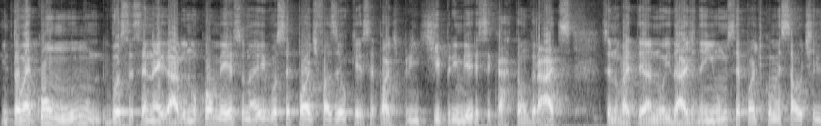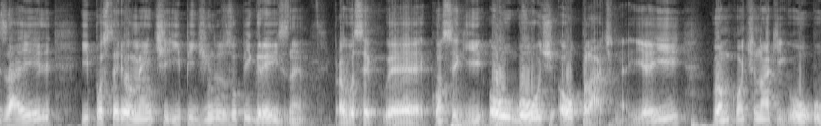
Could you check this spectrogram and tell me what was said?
então é comum você ser negado no começo, né? E você pode fazer o que? Você pode pedir primeiro esse cartão grátis, você não vai ter anuidade nenhuma, você pode começar a utilizar ele e posteriormente ir pedindo os upgrades, né? Para você é, conseguir ou Gold ou Platinum. E aí, vamos continuar aqui. O,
